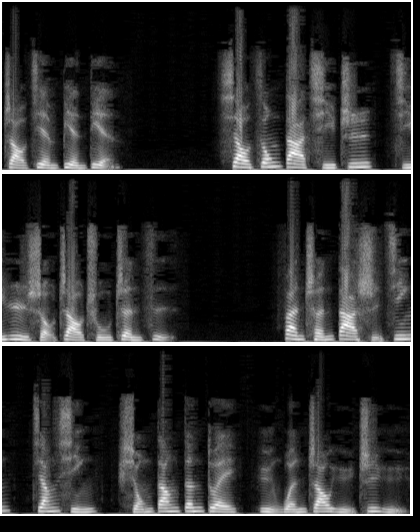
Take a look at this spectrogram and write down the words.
召见变殿。孝宗大齐之，即日首诏除正字。范成大使京将行，雄当登对，允文昭与之语。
